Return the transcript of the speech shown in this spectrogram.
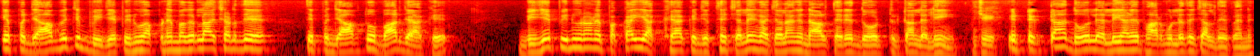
ਕਿ ਪੰਜਾਬ ਵਿੱਚ ਬੀਜੇਪੀ ਨੂੰ ਆਪਣੇ ਮਗਰ ਲਾ ਛੱਡਦੇ ਆ ਤੇ ਪੰਜਾਬ ਤੋਂ ਬਾਹਰ ਜਾ ਕੇ ਬੀਜੇਪੀ ਨੂੰ ਉਹਨਾਂ ਨੇ ਪੱਕਾ ਹੀ ਆਖਿਆ ਕਿ ਜਿੱਥੇ ਚੱਲੇਗਾ ਚੱਲਾਂਗੇ ਨਾਲ ਤੇਰੇ ਦੋ ਟਿਕਟਾਂ ਲੈ ਲਈ। ਜੀ। ਇਹ ਟਿਕਟਾਂ ਦੋ ਲੈ ਲਈ ਵਾਲੇ ਫਾਰਮੂਲੇ ਤੇ ਚੱਲਦੇ ਪਏ ਨੇ।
